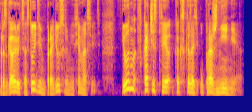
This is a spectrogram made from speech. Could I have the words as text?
разговаривать со студиями, продюсерами и всем на свете. И он в качестве, как сказать, упражнения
